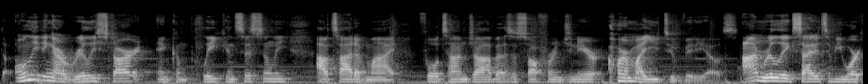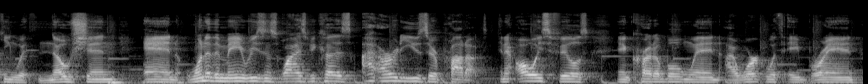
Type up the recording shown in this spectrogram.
The only thing I really start and complete consistently outside of my full-time job as a software engineer are my YouTube videos. I'm really excited to be working with Notion and one of the main reasons why is because I already use their product and it always feels incredible when I work with a brand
